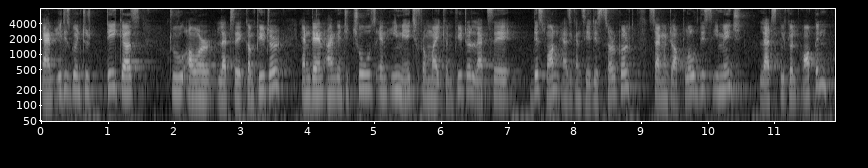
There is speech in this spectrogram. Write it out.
and it is going to take us to our let's say computer and then i'm going to choose an image from my computer. Let's say this one as you can see it is circled. So i'm going to upload this image. Let's click on open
